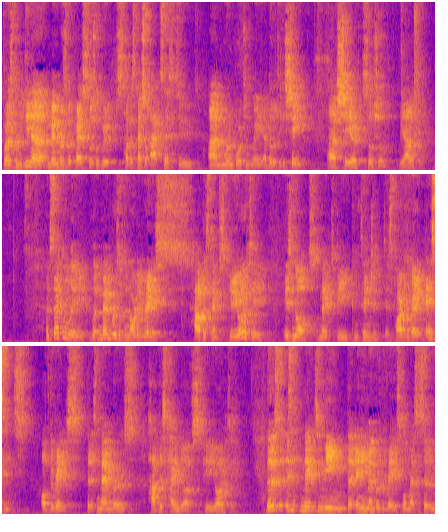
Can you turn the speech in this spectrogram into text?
Whereas for Medina, members of oppressed social groups have a special access to, and more importantly, ability to shape uh, shared social reality. And secondly, that members of the Nordic race have this kind of superiority is not meant to be contingent. It's part of the very essence of the race that its members have this kind of superiority. Now, this isn't meant to mean that any member of the race will necessarily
